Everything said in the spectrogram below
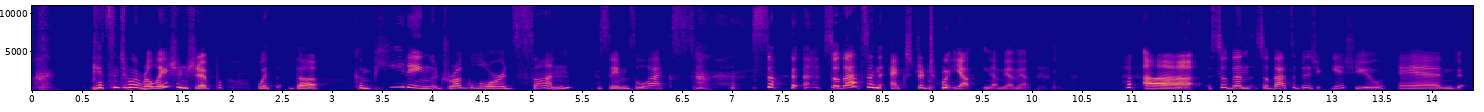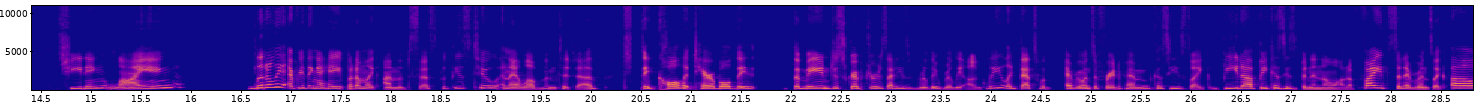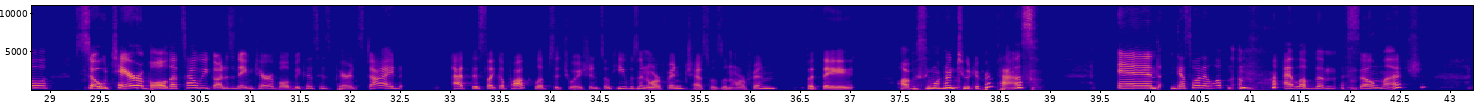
gets into a relationship with the competing drug lord's son. His name's Lex. so, so that's an extra. Tw- yep, yep, yep, yep. Uh, so then, so that's a big issue, and cheating, lying, literally everything I hate. But I'm like, I'm obsessed with these two, and I love them to death. They call it terrible. They the main descriptor is that he's really, really ugly. Like that's what everyone's afraid of him because he's like beat up because he's been in a lot of fights, and everyone's like, oh, so terrible. That's how we got his name terrible because his parents died at this like apocalypse situation. So he was an orphan, Chess was an orphan, but they obviously went on two different paths. And guess what? I love them. I love them so much.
